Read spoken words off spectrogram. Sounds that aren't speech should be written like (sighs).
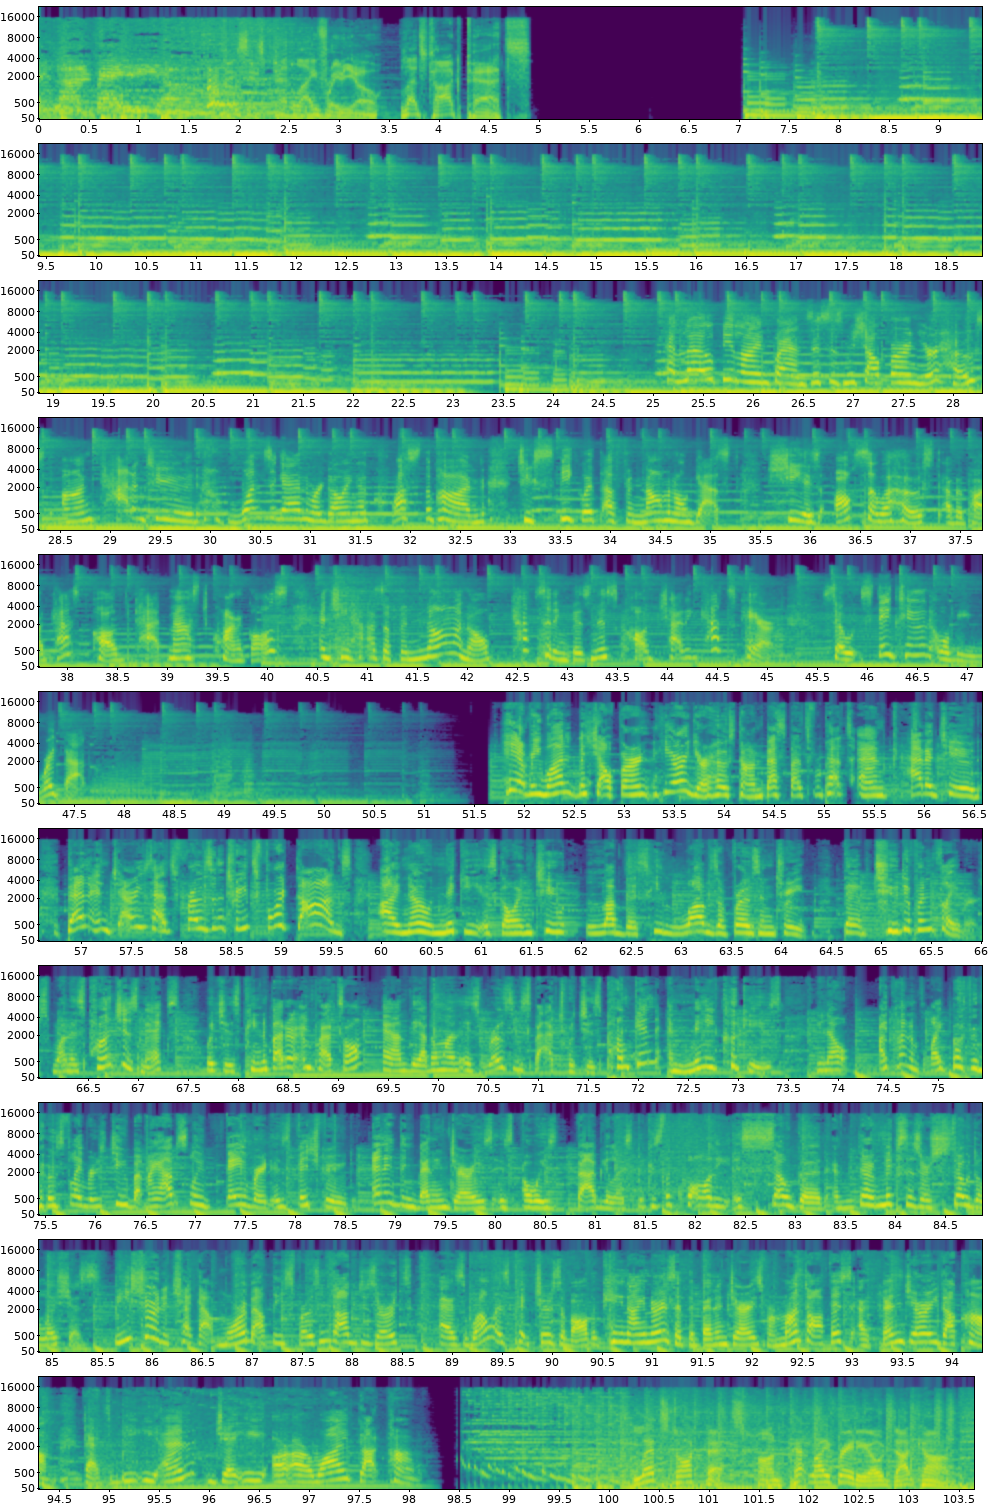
Pet Life Radio. This is Pet Life Radio. Let's talk pets. Feline friends. This is Michelle Fern, your host on Catitude. Once again, we're going across the pond to speak with a phenomenal guest. She is also a host of a podcast called Cat Masked Chronicles, and she has a phenomenal cat sitting business called Chatty Cats Care. So stay tuned, we'll be right back. Hey everyone, Michelle Fern here, your host on Best Bets for Pets and Catitude. Ben and Jerry's has frozen treats for dogs. I know Nikki is going to love this. He loves a frozen treat. They have two different flavors. One is Pontch's Mix, which is peanut butter and pretzel, and the other one is Rosie's Batch, which is pumpkin and mini cookies. You know, I kind of like both of those flavors too, but my absolute favorite is fish food. Anything Ben and Jerry's is always fabulous because the quality is so good and their mixes are so delicious. Be sure to check out more about these frozen dog desserts as well as pictures of all the caniners at the Ben and Jerry's Vermont office at benjerry.com. That's B E N J E R R Y.com. Let's Talk Pets on PetLifeRadio.com.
